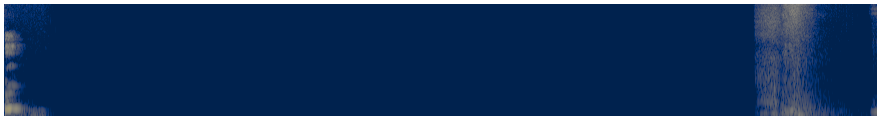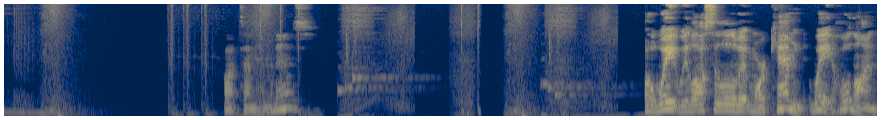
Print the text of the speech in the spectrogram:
Hmm. Zlatan Jimenez? Oh, wait, we lost a little bit more chem. Wait, hold on.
